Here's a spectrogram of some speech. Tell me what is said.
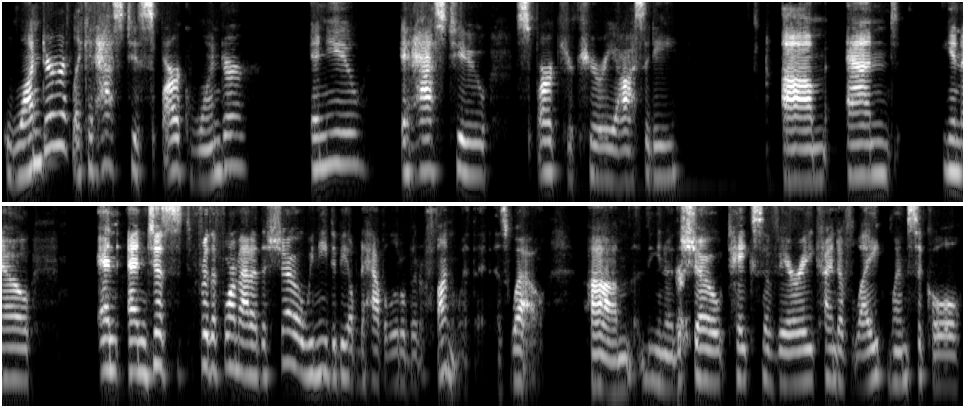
wonder like it has to spark wonder in you. It has to spark your curiosity. Um and you know and and just for the format of the show we need to be able to have a little bit of fun with it as well um you know the right. show takes a very kind of light whimsical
